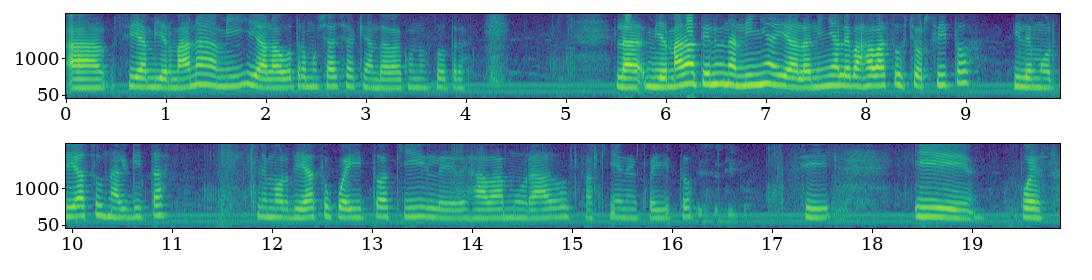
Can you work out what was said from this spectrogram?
A, sí, a mi hermana, a mí y a la otra muchacha que andaba con nosotras. La, mi hermana tiene una niña y a la niña le bajaba sus chorcitos y le mordía sus nalguitas, le mordía su cuellito aquí, le dejaba morados aquí en el cuellito. ¿Este tipo? Sí, y pues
